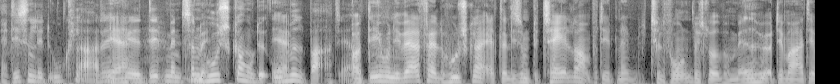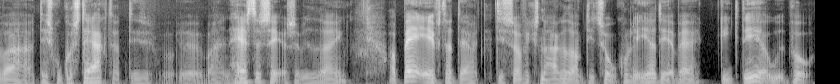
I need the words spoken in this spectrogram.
Ja, det er sådan lidt uklart, ikke? Ja. Det, men sådan men, husker hun det umiddelbart. Ja. Og det hun i hvert fald husker, at der ligesom blev talt om, fordi den telefonen blev slået på medhør, det var, at det, var, det skulle gå stærkt, og det øh, var en hastesag og så videre. Ikke? Og bagefter, da de så fik snakket om de to kolleger der, hvad gik det her ud på,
